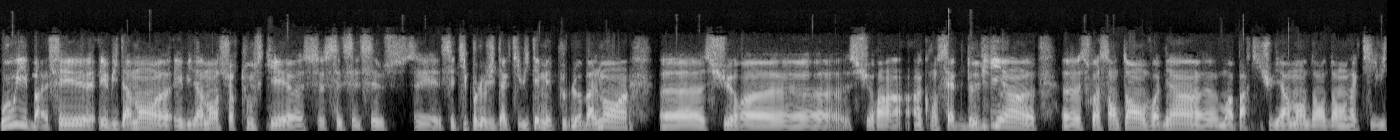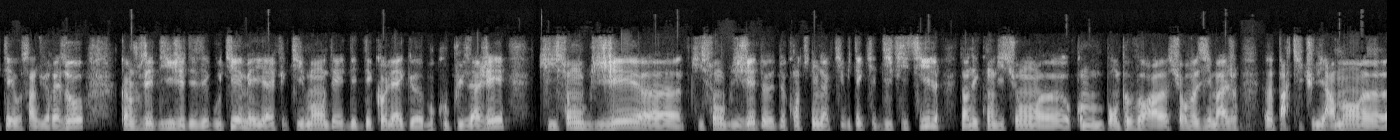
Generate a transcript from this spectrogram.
Oui, oui, bah, c'est évidemment, euh, évidemment sur tout ce qui est euh, ce- ces- typologies d'activité, mais plus globalement hein, euh, sur euh, sur un, concept de vie. hein. Euh, 60 ans, on voit bien, euh, moi particulièrement dans, mon activité au sein du réseau. Comme je vous ai dit, j'ai des égoutiers, mais il y a effectivement des, collègues beaucoup plus âgés qui sont obligés, euh, qui sont obligés de, de continuer une activité qui est difficile dans des conditions, euh, comme on peut voir euh, sur vos images, euh, particulièrement euh,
